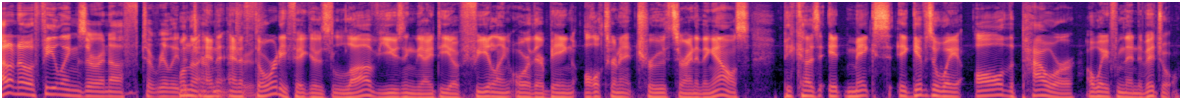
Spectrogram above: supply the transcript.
I don't know if feelings are enough to really well, no, and, the and truth. authority figures love using the idea of feeling or there being alternate truths or anything else because it makes it gives away all the power away from the individual.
